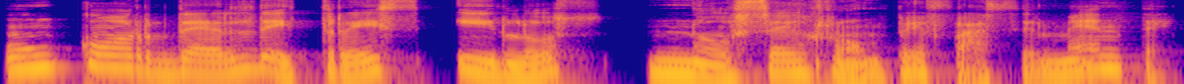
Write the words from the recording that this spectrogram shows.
Un cordel de tres hilos no se rompe fácilmente.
